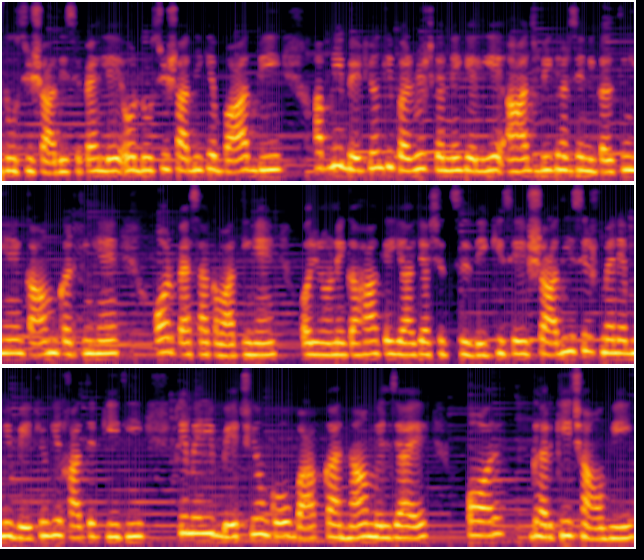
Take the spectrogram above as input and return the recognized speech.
दूसरी शादी से पहले और दूसरी शादी के बाद भी अपनी बेटियों की परवरिश करने के लिए आज भी घर से निकलती हैं, काम करती हैं और पैसा कमाती हैं। और इन्होंने कहा कि याहिया सिद्दीकी से शादी सिर्फ़ मैंने अपनी बेटियों की खातिर की थी कि मेरी बेटियों को बाप का नाम मिल जाए और घर की छाँव भी।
